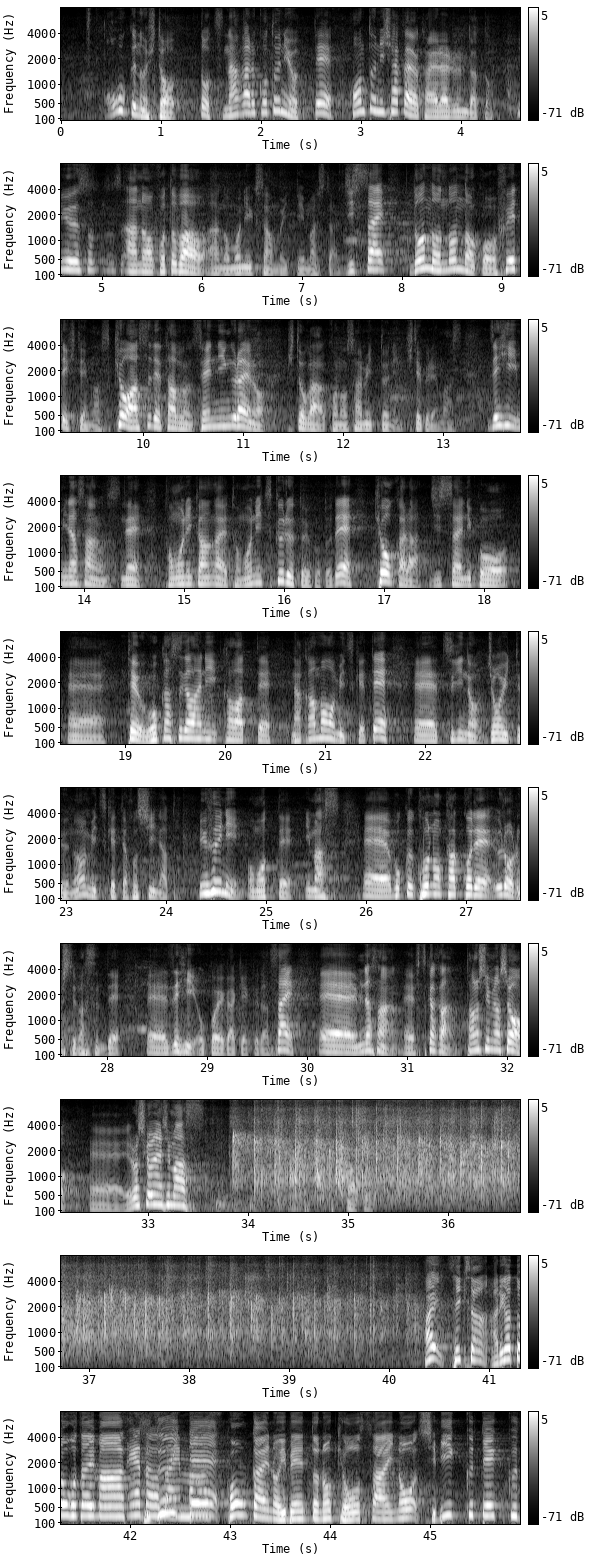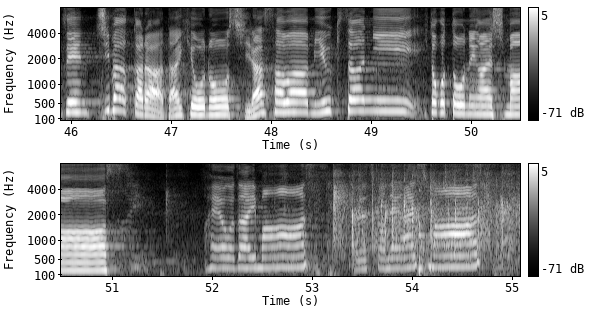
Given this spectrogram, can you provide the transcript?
多くの人とつながることによって本当に社会を変えられるんだと。いうそあの言葉をあのモニークさんも言っていました。実際どんどんどんどんこう増えてきています。今日明日で多分1000人ぐらいの人がこのサミットに来てくれます。ぜひ皆さんですね共に考え共に作るということで今日から実際にこう、えー手を動かす側に変わって仲間を見つけて、えー次の joy というのを見つけてほしいなというふうに思っています、えー僕この格好でうろうろしてますんで、えーぜひお声掛けください、えー皆さん、え2日間楽しみましょう、えーよろしくお願いしますはい、関さんありがとうございます。続いて今回のイベントの共催のシビックテック全千葉から代表の白沢美幸さんに一言お願いします。おはようございます。よろしくお願いします。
